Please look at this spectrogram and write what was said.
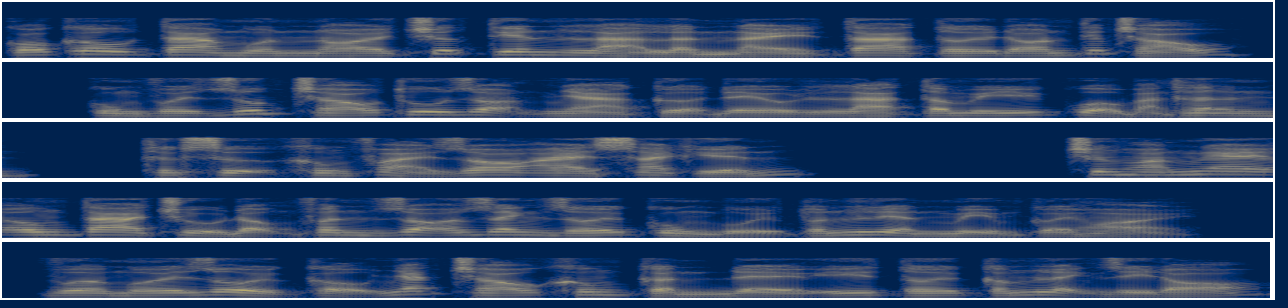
có câu ta muốn nói trước tiên là lần này ta tới đón tiếp cháu, cùng với giúp cháu thu dọn nhà cửa đều là tâm ý của bản thân, thực sự không phải do ai sai khiến. Trương Hoán nghe ông ta chủ động phân rõ danh giới cùng Bùi Tuấn liền mỉm cười hỏi, vừa mới rồi cậu nhắc cháu không cần để ý tới cấm lệnh gì đó.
